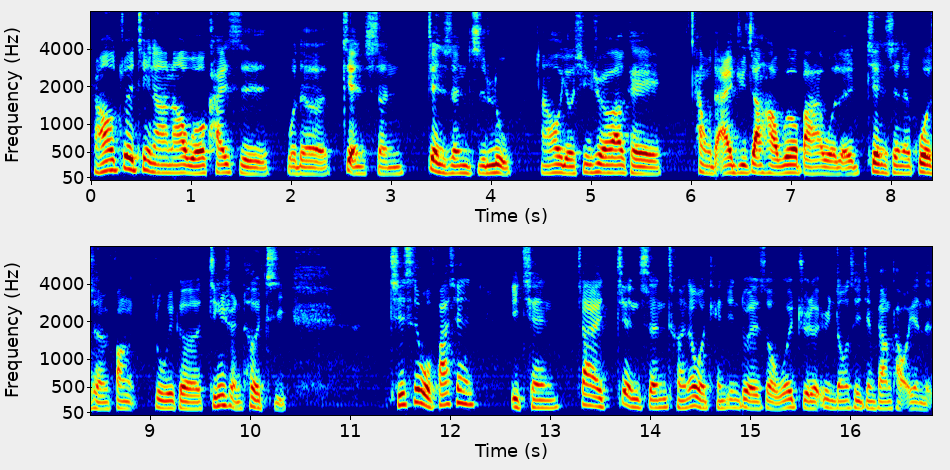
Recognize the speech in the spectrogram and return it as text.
然后最近啊，然后我又开始我的健身健身之路。然后有兴趣的话，可以看我的 IG 账号，我有把我的健身的过程放入一个精选特辑。其实我发现以前在健身，可能在我田径队的时候，我会觉得运动是一件非常讨厌的，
